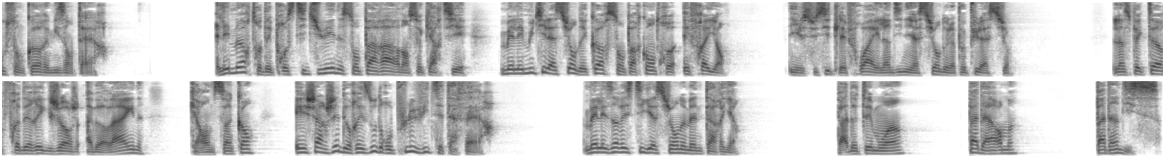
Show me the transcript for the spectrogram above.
où son corps est mis en terre. Les meurtres des prostituées ne sont pas rares dans ce quartier, mais les mutilations des corps sont par contre effrayants. Ils suscitent l'effroi et l'indignation de la population. L'inspecteur Frédéric George Aberline, 45 ans, est chargé de résoudre au plus vite cette affaire. Mais les investigations ne mènent à rien. Pas de témoins, pas d'armes, pas d'indices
